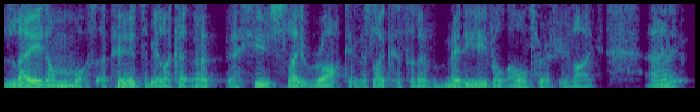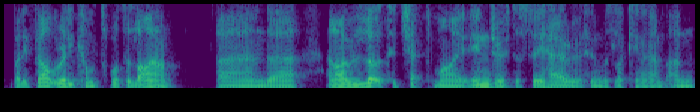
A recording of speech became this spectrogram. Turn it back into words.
laid on what appeared to be like a, a, a, huge slate rock. It was like a sort of medieval altar, if you like, and it, but it felt really comfortable to lie on. And uh, and I looked to check my injuries to see how everything was looking, um, and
